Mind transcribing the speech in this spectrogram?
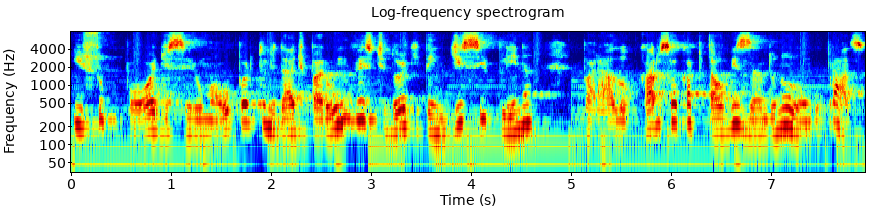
Isso pode ser uma oportunidade para o investidor que tem disciplina para alocar o seu capital visando no longo prazo.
